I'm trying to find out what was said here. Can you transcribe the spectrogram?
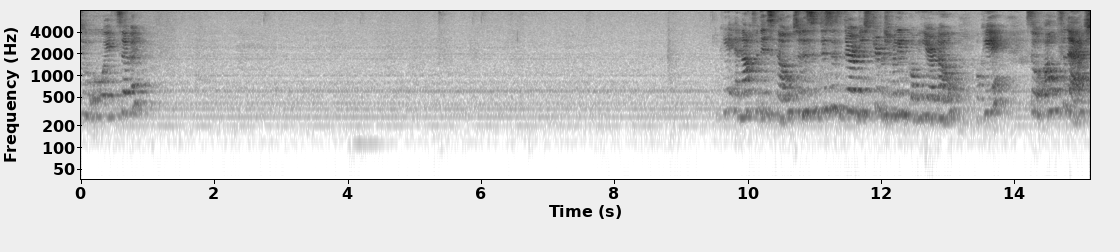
2087. Okay, enough of this now. So this, this is their distributable income here now. Okay, so after that,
